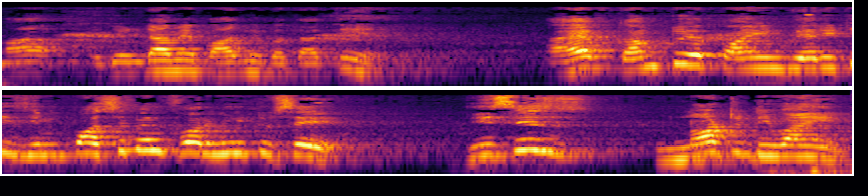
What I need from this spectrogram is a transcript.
माँ एजेंडा में बाद में बताती हैं I have come to a point where it is impossible for me to say, this is not divine.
